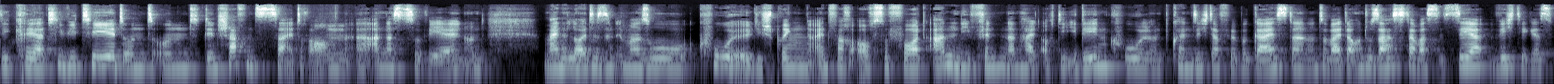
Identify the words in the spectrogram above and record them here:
die Kreativität und und den Schaffenszeitraum äh, anders zu wählen und meine Leute sind immer so cool, die springen einfach auch sofort an, die finden dann halt auch die Ideen cool und können sich dafür begeistern und so weiter. Und du sagst da was sehr Wichtiges.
